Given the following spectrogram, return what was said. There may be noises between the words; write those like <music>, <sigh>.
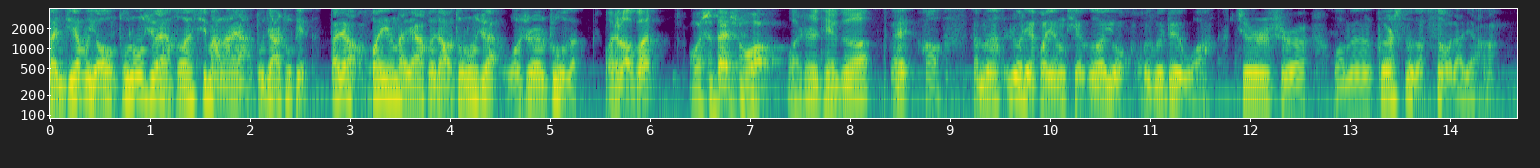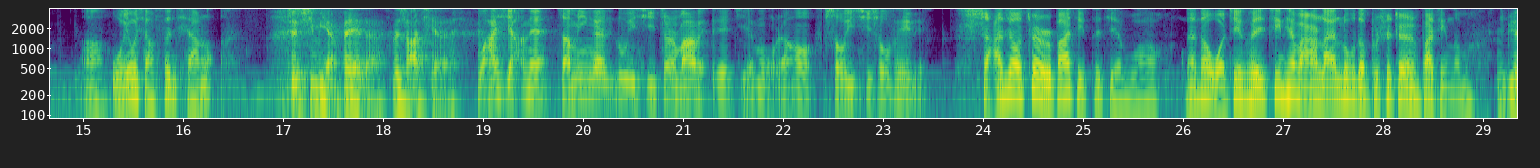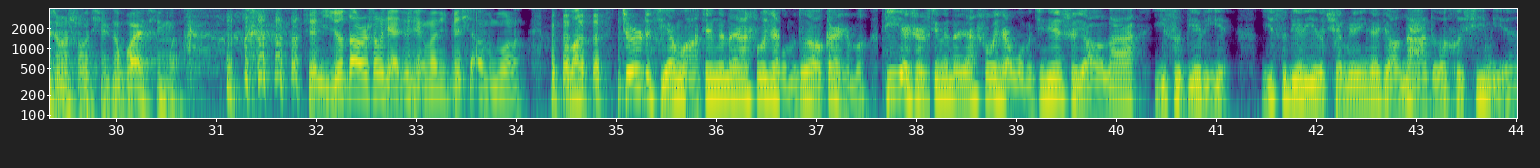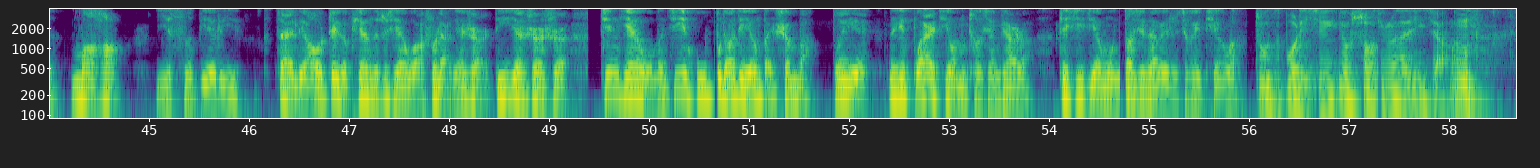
本节目由屠龙学院和喜马拉雅独家出品。大家好，欢迎大家回到屠龙学院，我是柱子，我是老关，我是袋鼠，我是铁哥。哎，好，咱们热烈欢迎铁哥又回归队伍啊！今儿是我们哥四个伺候大家啊。啊，我又想分钱了。这期免费的，分啥钱？我还想呢，咱们应该录一期正儿八经的节目，然后收一期收费的。啥叫正儿八经的节目啊？难道我这回今天晚上来录的不是正儿八经的吗？你别这么说，铁哥不爱听了。<laughs> 行，你就到时候收钱就行了，你别想那么多了。好吧，<laughs> 今儿的节目啊，先跟大家说一下我们都要干什么。第一件事，先跟大家说一下，我们今天是要拉《一次别离》，《一次别离》的全名应该叫《纳德和西敏：冒号一次别离》。在聊这个片子之前，我要说两件事。第一件事是，今天我们几乎不聊电影本身吧，所以那些不爱听我们扯闲篇的，这期节目到现在为止就可以停了。柱子玻璃心又受评论的影响了，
